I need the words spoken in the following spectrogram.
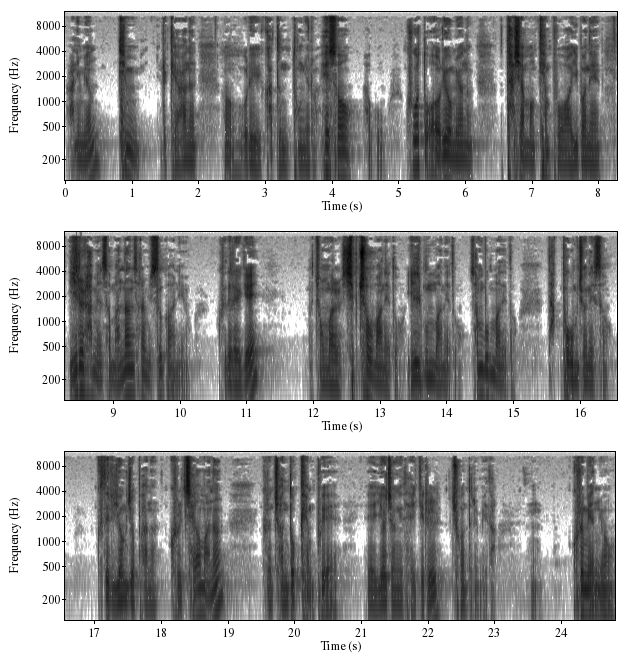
아니면 팀 이렇게 아는 어, 우리 같은 동료로 해서 하고 그것도 어려우면 다시 한번 캠프와 이번에 일을 하면서 만난 사람이 있을 거 아니에요. 그들에게 정말 10초만 해도 1분만 해도 3분만 해도 딱 복음 전해서 그들이 영접하는 그걸 체험하는 그런 전도 캠프의 여정이 되기를 축원드립니다. 음. 그러면요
